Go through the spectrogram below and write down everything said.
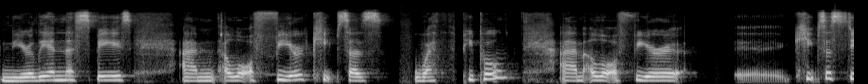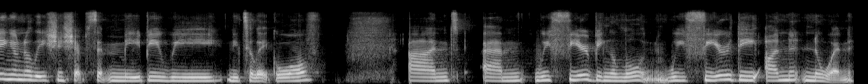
nearly in this space um, a lot of fear keeps us with people. Um, a lot of fear uh, keeps us staying in relationships that maybe we need to let go of. And um, we fear being alone. We fear the unknown.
